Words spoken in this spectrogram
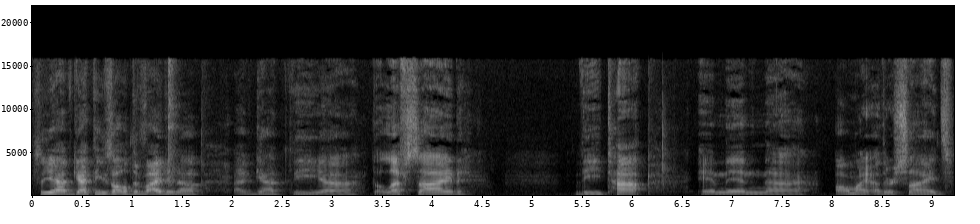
So yeah, I've got these all divided up. I've got the, uh, the left side, the top, and then uh, all my other sides.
